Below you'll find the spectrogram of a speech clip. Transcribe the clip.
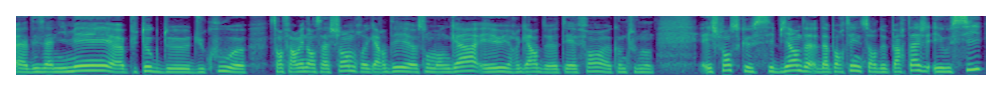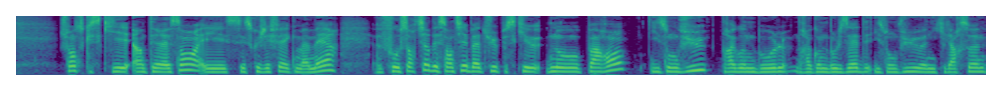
euh, des animés euh, plutôt que de du coup s'enfermer dans sa chambre, regarder son manga et eux ils regardent TF1 comme tout le monde. Et je pense que c'est bien d'apporter une sorte de partage et aussi je pense que ce qui est intéressant, et c'est ce que j'ai fait avec ma mère, faut sortir des sentiers battus, parce que nos parents, ils ont vu Dragon Ball, Dragon Ball Z, ils ont vu euh, Nicky Larson,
